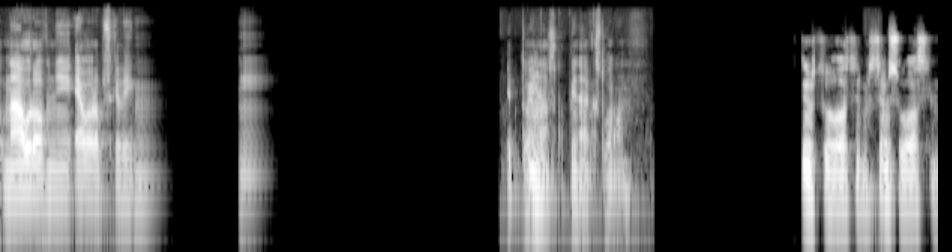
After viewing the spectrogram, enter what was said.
na úrovni Európskej ligy. Je to iná hmm. skupina, ako Slovan. S tým súhlasím, s tým súhlasím.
